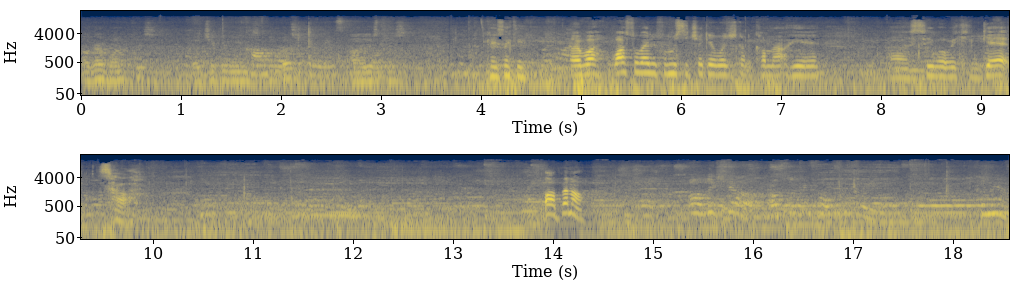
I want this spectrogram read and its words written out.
I'll grab one, please. The chicken wings. Oh, yes, please. Okay, thank you. Uh, whi- whilst we're waiting for Mr. Chicken, we're just gonna come out here, uh, see what we can get. Oh, Benno. Oh, Alicia, I was looking for food. Come here.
